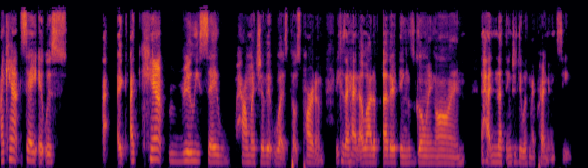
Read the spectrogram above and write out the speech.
I can't say it was. I, I can't really say how much of it was postpartum because I had a lot of other things going on that had nothing to do with my pregnancy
